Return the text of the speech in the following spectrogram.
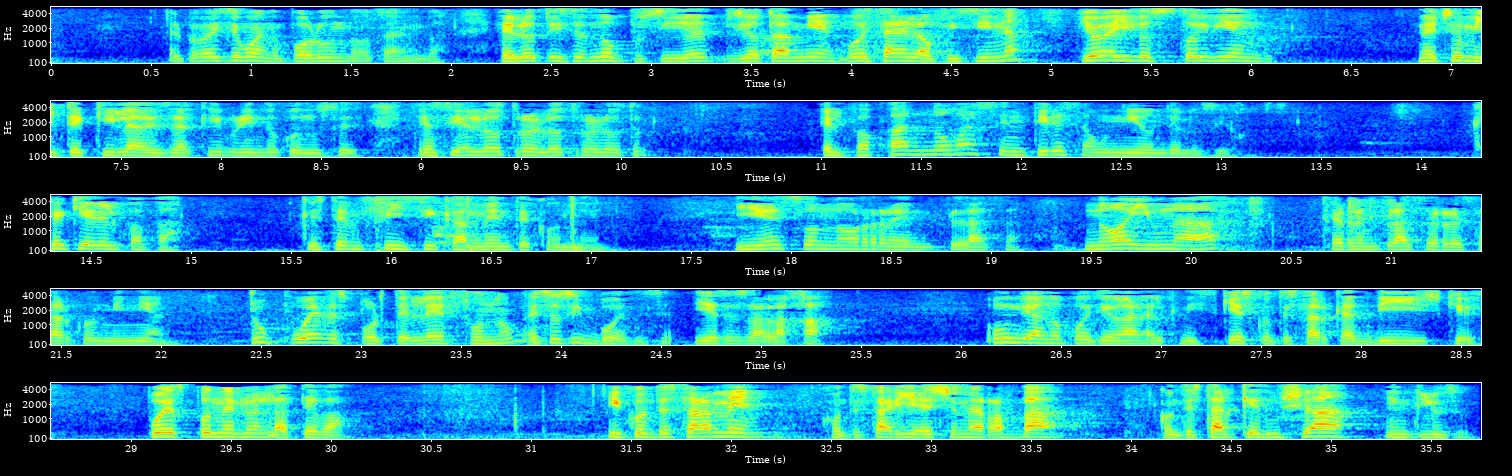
El papá dice, bueno, por uno también va. El otro dice, no, pues si yo, yo también voy a estar en la oficina, yo ahí los estoy viendo. Me echo mi tequila desde aquí, brindo con ustedes. Y así el otro, el otro, el otro. El papá no va a sentir esa unión de los hijos. ¿Qué quiere el papá? Que estén físicamente con él. Y eso no reemplaza. No hay una app que reemplace rezar con Minyan. Tú puedes por teléfono, eso sí puedes, ¿eh? y eso es alajá. Un día no puedes llegar al Knis, quieres contestar Kaddish, quieres, puedes ponerlo en la teba y contestar Amén, contestar Yeshem Rabba, contestar Kedusha incluso.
